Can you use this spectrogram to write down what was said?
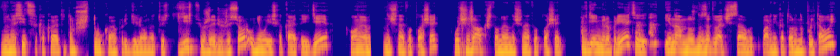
выноситься какая-то там штука определенная. То есть есть уже режиссер, у него есть какая-то идея, он ее начинает воплощать. Очень жалко, что он ее начинает воплощать в день мероприятия, и, нам нужно за два часа, вот парни, которые на пультовой,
